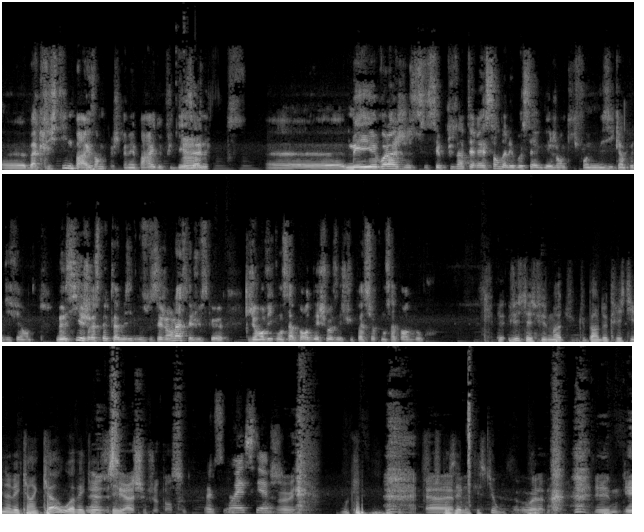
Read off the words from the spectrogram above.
euh, bah, Christine, par exemple, que je connais pareil depuis des Mm. années. Euh, mais voilà, c'est plus intéressant d'aller bosser avec des gens qui font une musique un peu différente. Même si je respecte la musique de tous ces gens-là, c'est juste que j'ai envie qu'on s'apporte des choses et je suis pas sûr qu'on s'apporte beaucoup. Euh, Juste, excuse-moi, tu, tu parles de Christine avec un K ou avec un Euh, C CH, je pense. Ouais, c'est- Ouais, CH. Je Euh, posais la question. Voilà. Et, et,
